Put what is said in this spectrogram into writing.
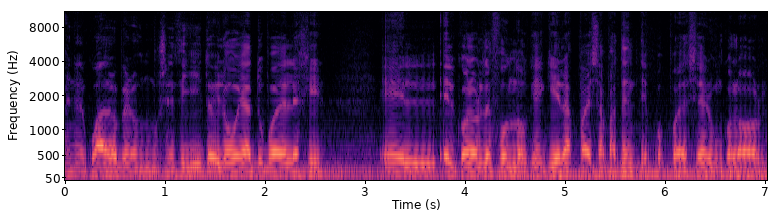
en el cuadro, pero muy sencillito y luego ya tú puedes elegir el, color de fondo que quieras para esa patente, pues puede ser un color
